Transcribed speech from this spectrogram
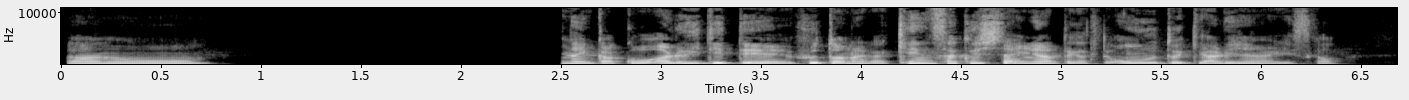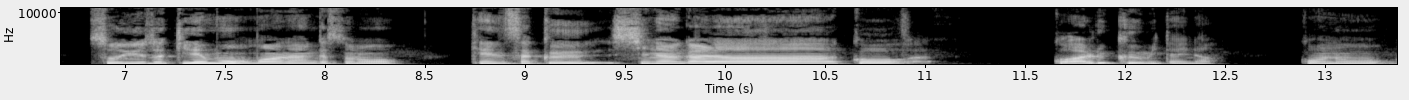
あのー、なんかこう歩いてて、ふとなんか検索したいなとかって思う時あるじゃないですか。そういう時でも、まあなんかその、検索しながら、こう、こう歩くみたいな。この、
